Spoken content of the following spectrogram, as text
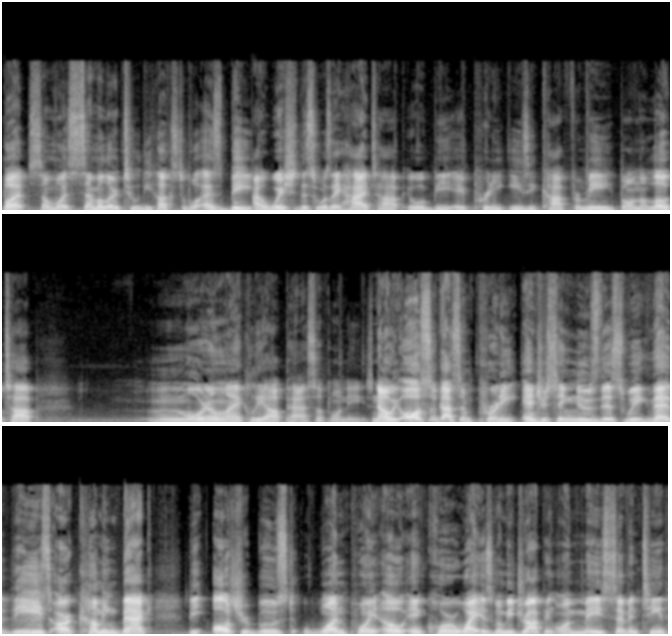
but somewhat similar to the Huxtable SB. I wish this was a high top. It would be a pretty easy cop for me, but on the low top, more than likely I'll pass up on these. Now we also got some pretty interesting news this week that these are coming back the Ultra Boost 1.0 in Core White is going to be dropping on May 17th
